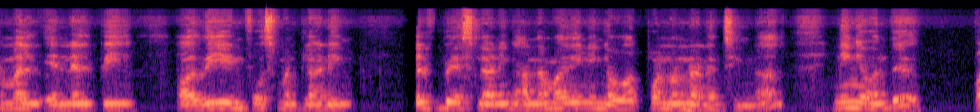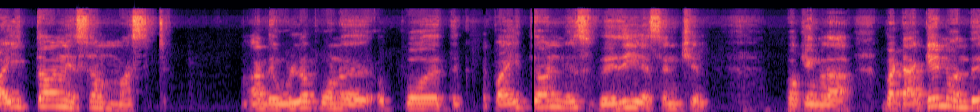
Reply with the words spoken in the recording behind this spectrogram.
ML NLP reinforcement learning self based learning அந்த மாதிரி நீங்க ஒர்க் பண்ணணும்னு நினைச்சீங்கன்னா நீங்க வந்து பைத்தான் இஸ் அ மஸ்ட் அது உள்ள போன போகிறதுக்கு பைத்தான் இஸ் வெரி எசென்ஷியல் ஓகேங்களா? பட் அகைன் வந்து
